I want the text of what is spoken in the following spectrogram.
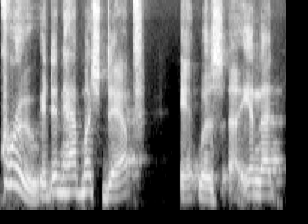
grew. It didn't have much depth. It was uh, in that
